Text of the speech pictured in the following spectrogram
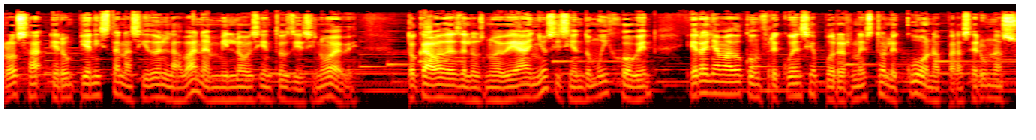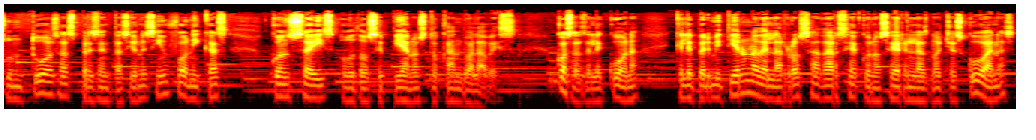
Rosa era un pianista nacido en La Habana en 1919. Tocaba desde los nueve años y siendo muy joven era llamado con frecuencia por Ernesto Lecuona para hacer unas suntuosas presentaciones sinfónicas con seis o doce pianos tocando a la vez. Cosas de Lecuona que le permitieron a De la Rosa darse a conocer en las noches cubanas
